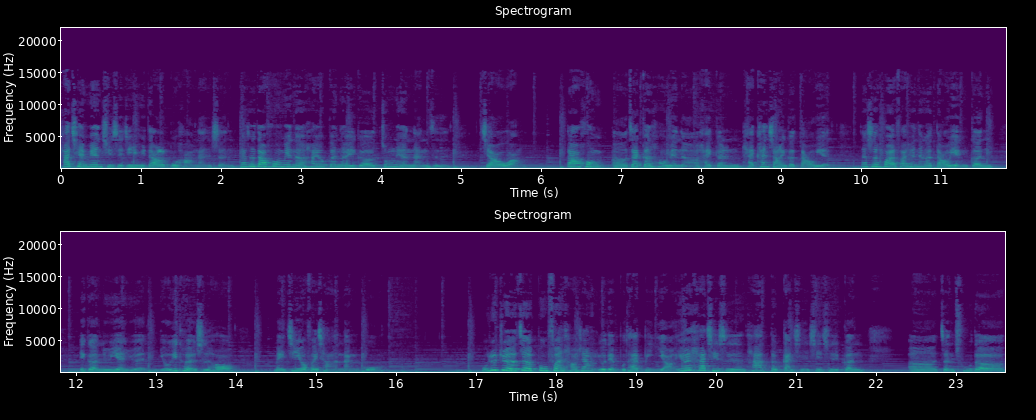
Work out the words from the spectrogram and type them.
他前面其实已经遇到了不好男生，但是到后面呢，他又跟了一个中年男子交往，到后呃在更后面呢，还跟还看上一个导演，但是后来发现那个导演跟一个女演员有一腿的时候，美纪又非常的难过。我就觉得这个部分好像有点不太必要，因为他其实他的感情戏其实跟呃整出的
